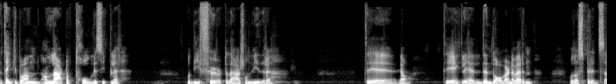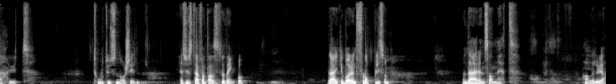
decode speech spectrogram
Jeg tenker på Han, han lærte opp tolv disipler. Og de førte det her sånn videre til, ja, til egentlig den daværende verden. Og det har spredd seg ut. 2000 år siden. Jeg syns det er fantastisk å tenke på. Det er ikke bare en flopp, liksom. Men det er en sannhet. Halleluja.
